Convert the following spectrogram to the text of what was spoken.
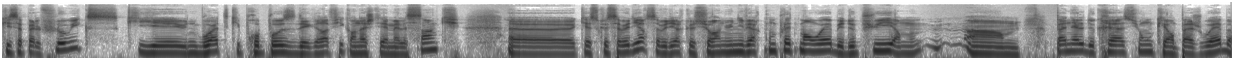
qui s'appelle Flowix, qui est une boîte qui propose des graphiques en HTML5. Euh, Qu'est-ce que ça veut dire Ça veut dire que sur un univers complètement web et depuis un, panel de création qui est en page web,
